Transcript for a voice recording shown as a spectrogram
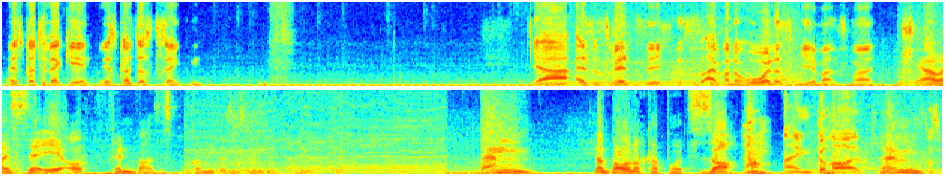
und jetzt könntest du weggehen. Und jetzt könntest du es trinken. Ja, es ist witzig. Es ist einfach eine hohe das Spiel manchmal. Ja, aber es ist ja eh auf Fanbasis programmiert, also deswegen. Naja. Bam! Lampe auch noch kaputt. So. Oh mein Gott. Bam! Das,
